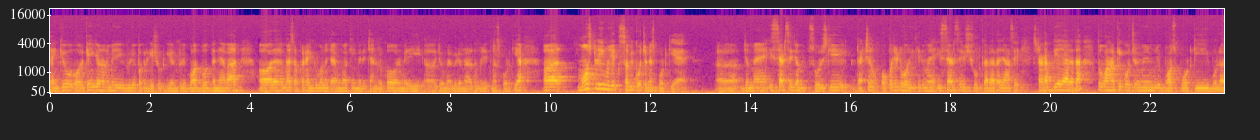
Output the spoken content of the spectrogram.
थैंक यू और कई जनों ने मेरी वीडियो पकड़ के शूट की उनके लिए बहुत बहुत धन्यवाद। और मैं सबका थैंक यू बोलना चाहूँगा कि मेरे चैनल को और मेरी जो मैं वीडियो बना रहा था, मुझे इतना सपोर्ट किया। और मोस्टली मुझे सभी कोचों ने सपोर्ट किया है। जब मैं इस साइड से जब सूरज की डायरेक्शन ऑपोजिट हो रही थी तो मैं इस साइड से शूट कर रहा था जहाँ से स्टार्टअप दिया जा रहा था तो वहाँ के कोचों ने मुझे बहुत सपोर्ट की बोला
